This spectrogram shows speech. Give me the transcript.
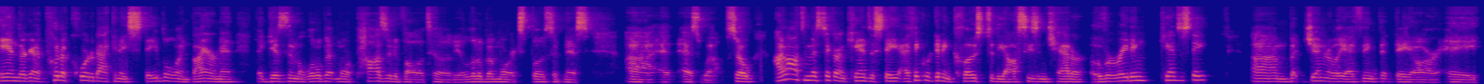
and they're going to put a quarterback in a stable environment that gives them a little bit more positive volatility, a little bit more explosiveness uh, as well. So I'm optimistic on Kansas State. I think we're getting close to the offseason chatter overrating Kansas State, um, but generally I think that they are a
